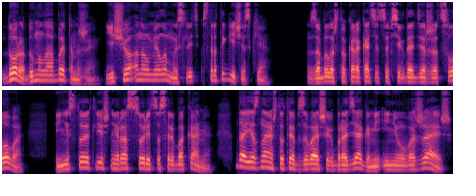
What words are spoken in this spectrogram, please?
Дора думала об этом же. Еще она умела мыслить стратегически. Забыла, что каракатицы всегда держат слово — и не стоит лишний раз ссориться с рыбаками. Да, я знаю, что ты обзываешь их бродягами и не уважаешь.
